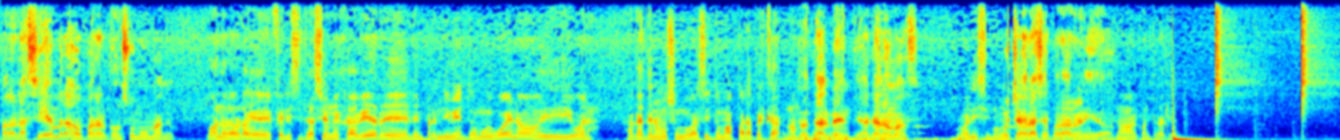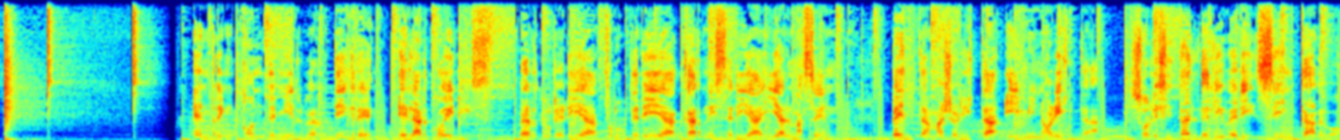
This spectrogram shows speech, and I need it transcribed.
para la siembra o para el consumo humano. Bueno, la verdad que felicitaciones Javier, el emprendimiento muy bueno y bueno, acá tenemos un lugarcito más para pescar, ¿no? Totalmente, acá nomás. Buenísimo. Muchas gracias por haber venido. No, al contrario. En Rincón de Milver Tigre, El Arco Iris. Verdulería, frutería, carnicería y almacén. Venta mayorista y minorista. Solicita el delivery sin cargo.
